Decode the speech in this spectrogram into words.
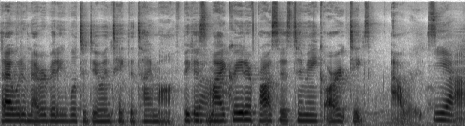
that I would have never been able to do and take the time off because Yeah. my creative process to make art takes hours. Yeah.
